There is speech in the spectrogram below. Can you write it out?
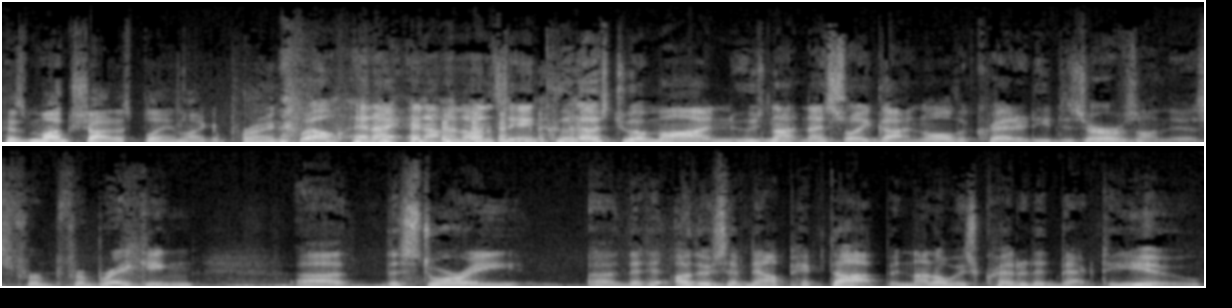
His mugshot is playing like a prank. Well, and I and, and honestly, and kudos to Aman, who's not necessarily gotten all the credit he deserves on this for for breaking uh, the story uh, that others have now picked up and not always credited back to you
